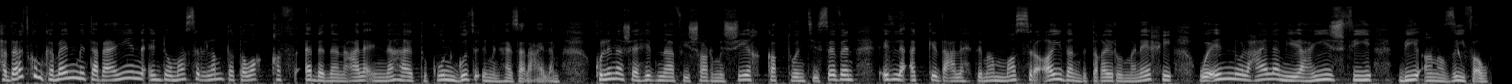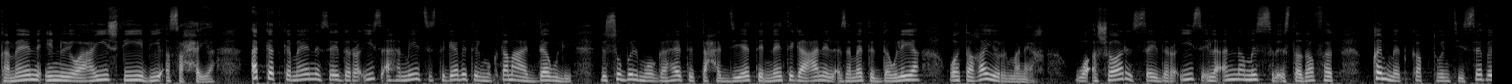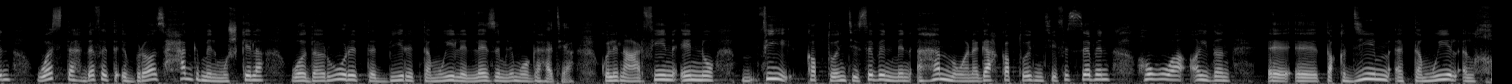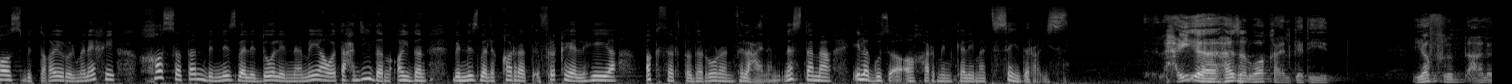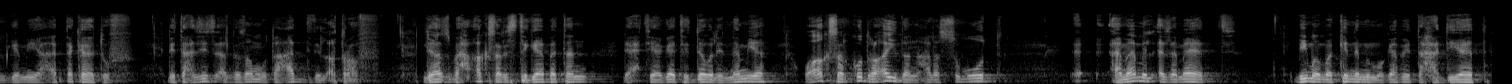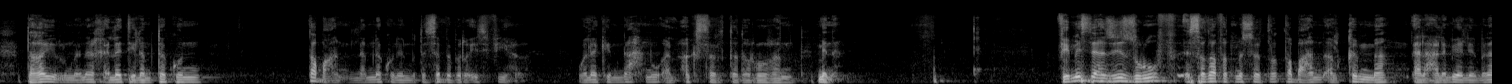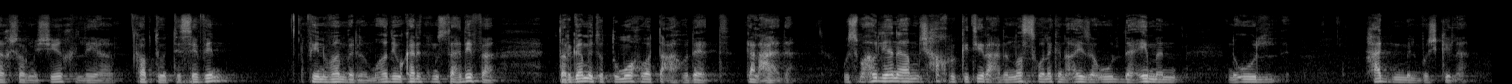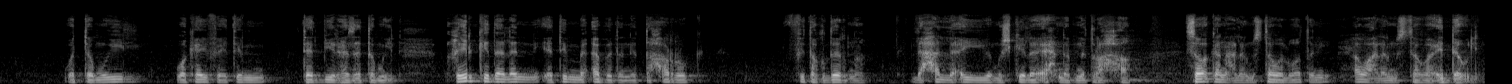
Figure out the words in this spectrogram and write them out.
حضراتكم كمان متابعين إنه مصر لم تتوقف ابدا على إنها تكون جزء من هذا العالم. كلنا شاهدنا في شرم الشيخ كاب 27 اللي أكد على اهتمام مصر أيضا بالتغير المناخي وإنه العالم يعيش في بيئة نظيفة وكمان إنه يعيش في بيئة صحية. أكد كمان السيد الرئيس أهمية استجابة المجتمع الدولي لسبل مواجهه التحديات الناتجة عن الأزمات الدولية وتغير المناخ. وأشار السيد الرئيس إلى أن مصر استضافت قمة كاب 27 واستهدفت إبراز حجم المشكلة وضرورة تدبير التمويل اللازم لمواجهتها. كلنا عارفين إنه في كاب 27 من أهم ونجاح كاب 27 هو أيضا تقديم التمويل الخاص بالتغير المناخي خاصة بالنسبة للدول النامية وتحديدا أيضا بالنسبة لقارة إفريقيا اللي هي أكثر تضررا في العالم. نستمع إلى جزء آخر من كلمة السيد الرئيس الحقيقة هذا الواقع الجديد يفرض على الجميع التكاتف لتعزيز النظام متعدد الأطراف ليصبح أكثر استجابة لاحتياجات الدول النامية وأكثر قدرة أيضا على الصمود أمام الأزمات بما يمكننا من مواجهة تحديات تغير المناخ التي لم تكن طبعا لم نكن المتسبب الرئيسي فيها ولكن نحن الأكثر تضررا منها. في مثل هذه الظروف استضافت مصر طبعا القمة العالمية للمناخ شرم الشيخ اللي هي كاب 27 في نوفمبر الماضي وكانت مستهدفة ترجمة الطموح والتعهدات كالعادة. واسمحوا لي أنا مش هخرج كتير عن النص ولكن عايز أقول دائما نقول حجم المشكلة والتمويل وكيف يتم تدبير هذا التمويل غير كده لن يتم ابدا التحرك في تقديرنا لحل أي مشكلة إحنا بنطرحها سواء كان على المستوى الوطني أو على المستوى الدولي.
